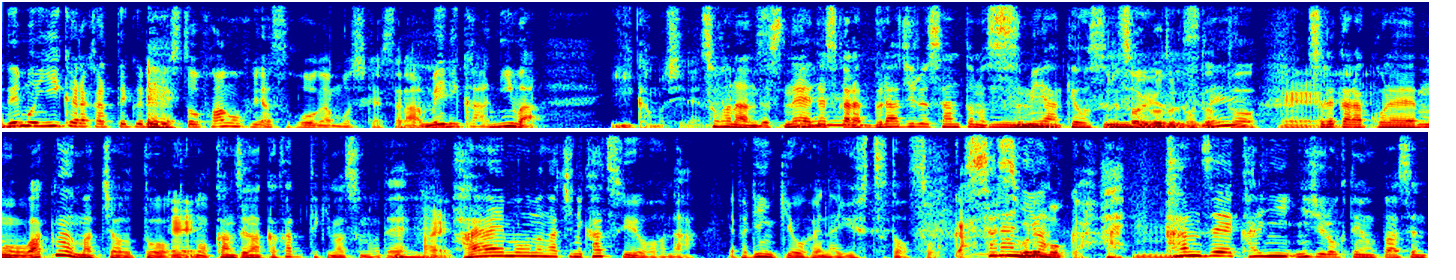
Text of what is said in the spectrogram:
でもいいから買ってくれる人、ファンを増やす方がもしかしたらアメリカにはいいかもしれない、ね、そうなんですね。ですから、ブラジル産との住み分けをする、うん、ということと、ねえー、それからこれ、もう枠が埋まっちゃうと、もう関税がかかってきますので、えー、早い者勝ちに勝つような、やっぱり臨機応変な輸出と、さらには、はい。うん、関税仮に26.4%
